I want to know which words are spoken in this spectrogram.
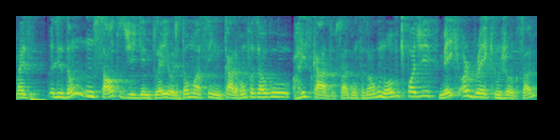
mas eles dão uns saltos de gameplay, ou eles dão uma assim, cara, vamos fazer algo arriscado, sabe? Vamos fazer algo novo que pode make or break um jogo, sabe?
